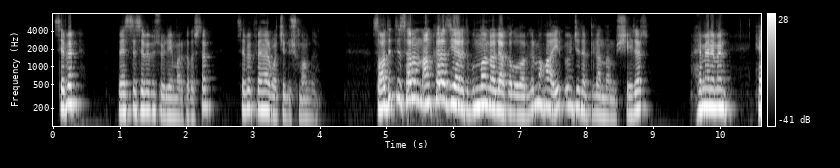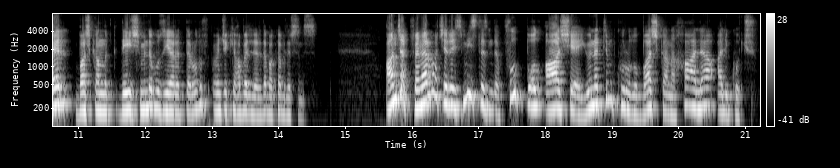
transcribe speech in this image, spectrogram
Sebep? Ben size sebebi söyleyeyim arkadaşlar. Sebep Fenerbahçe düşmanlığı. Saadettin Saran'ın Ankara ziyareti bunlarla alakalı olabilir mi? Hayır. Önceden planlanmış şeyler. Hemen hemen her başkanlık değişiminde bu ziyaretler olur. Önceki haberlere de bakabilirsiniz. Ancak Fenerbahçe resmi sitesinde Futbol AŞ Yönetim Kurulu Başkanı hala Ali Koç.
